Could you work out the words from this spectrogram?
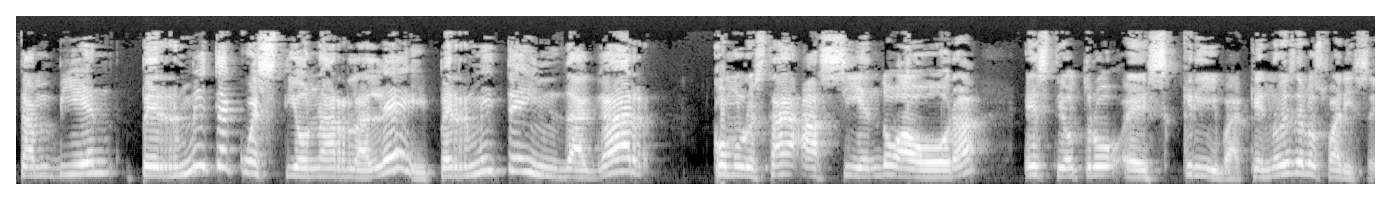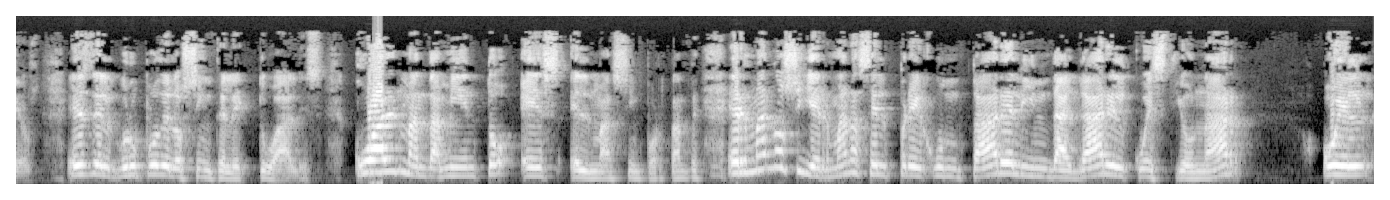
también permite cuestionar la ley, permite indagar como lo está haciendo ahora este otro escriba, que no es de los fariseos, es del grupo de los intelectuales. ¿Cuál mandamiento es el más importante? Hermanos y hermanas, el preguntar, el indagar, el cuestionar o el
